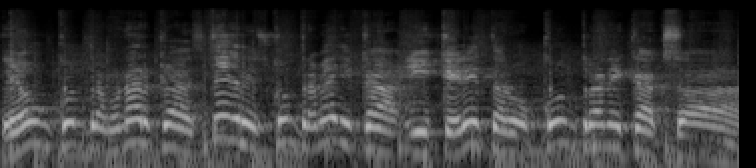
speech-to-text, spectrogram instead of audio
León contra Monarcas, Tigres contra América y Querétaro contra Necaxa.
